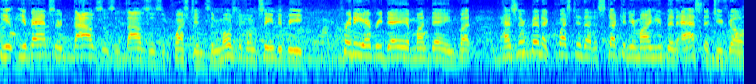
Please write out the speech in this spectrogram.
You, you've answered thousands and thousands of questions, and most of them seem to be pretty everyday and mundane. But has there been a question that has stuck in your mind you've been asked that you go,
